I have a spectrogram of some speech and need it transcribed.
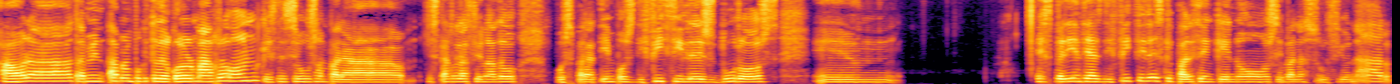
Ahora también hablo un poquito del color marrón, que este se usan para, está relacionado pues para tiempos difíciles, duros, eh, experiencias difíciles que parecen que no se van a solucionar.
